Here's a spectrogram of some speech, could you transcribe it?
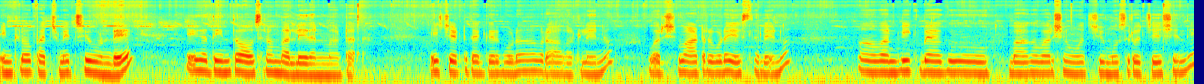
ఇంట్లో పచ్చిమిర్చి ఉండే. ఇక దీంతో అవసరం పడలేదనమాట ఈ చెట్టు దగ్గర కూడా రావట్లేను. వర్షం వాటర్ కూడా వేస్తలేను. వన్ వీక్ బ్యాగు బాగా వర్షం వచ్చి ముసురు వచ్చేసింది.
